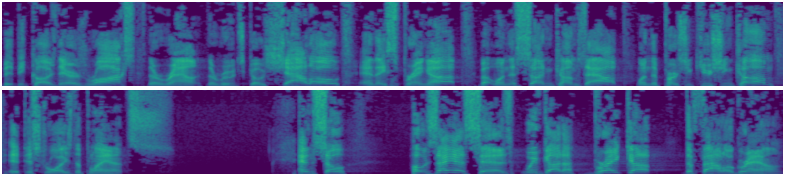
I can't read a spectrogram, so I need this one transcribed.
But because there's rocks, the, round, the roots go shallow and they spring up. But when the sun comes out, when the persecution comes, it destroys the plants. And so Hosea says we've got to break up the fallow ground.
